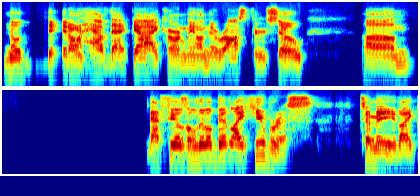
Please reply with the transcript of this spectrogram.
no, they don't have that guy currently on their roster. So um, that feels a little bit like hubris to me. Like,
